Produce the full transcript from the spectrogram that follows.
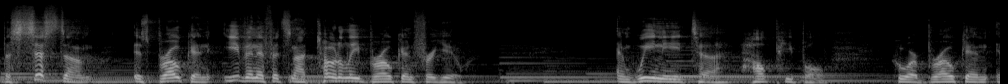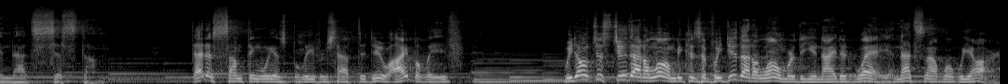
The system is broken, even if it's not totally broken for you. And we need to help people who are broken in that system. That is something we as believers have to do. I believe we don't just do that alone because if we do that alone, we're the united way, and that's not what we are.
